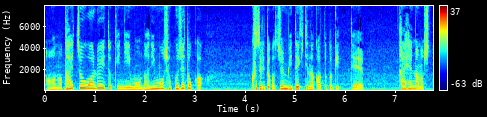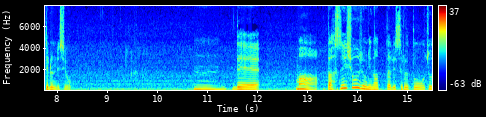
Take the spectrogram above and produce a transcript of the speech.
ああの体調悪い時にもう何も食事とか薬とか準備できてなかった時って大変なの知ってるんですよ。うん。でまあ脱水症状になったりするとちょっ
